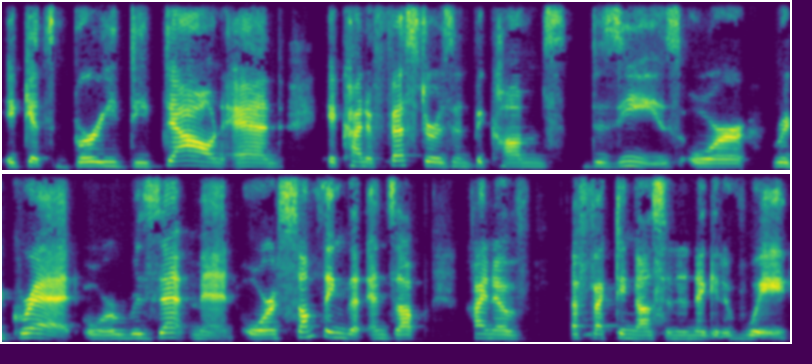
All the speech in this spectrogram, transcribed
it gets buried deep down and it kind of festers and becomes disease or regret or resentment or something that ends up kind of affecting us in a negative way.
